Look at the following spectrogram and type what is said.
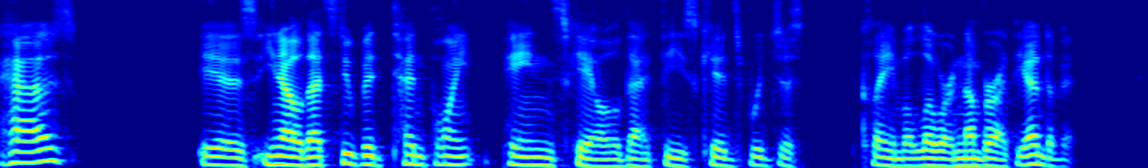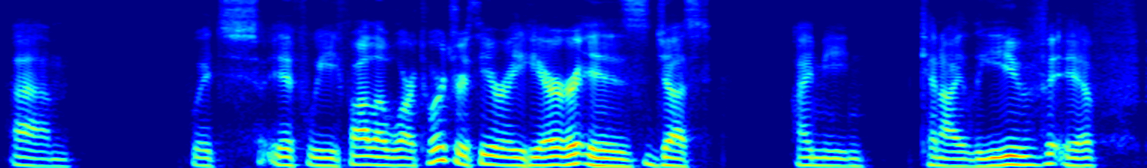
has is, you know, that stupid 10 point pain scale that these kids would just claim a lower number at the end of it. Um, which, if we follow our torture theory here, is just, I mean, can I leave if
